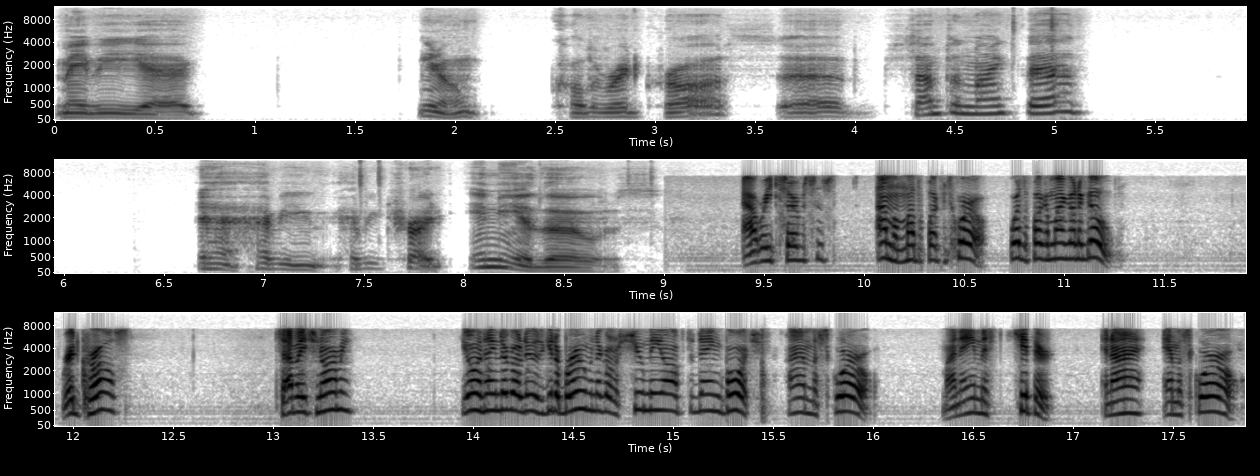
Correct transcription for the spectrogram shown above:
Maybe, uh, you know, call the Red Cross, uh, something like that. Yeah, have you have you tried any of those? Outreach services? I'm a motherfucking squirrel. What the fuck am I gonna do? Red Cross? Salvation Army? The only thing they're gonna do is get a broom and they're gonna shoot me off the dang porch. I'm a squirrel. My name is Chipper, and I am a squirrel.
